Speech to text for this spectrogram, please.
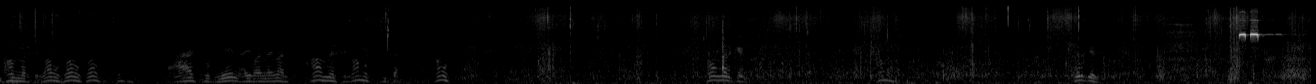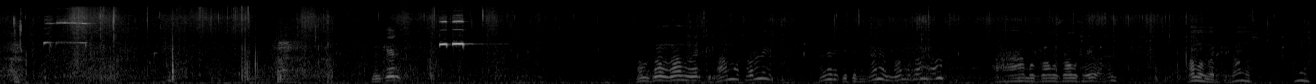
Vamos, Merkel, vamos, vamos, vamos. Eso. Ah, eso, bien, ahí van, ahí van. Vamos, Merkel, vamos, chiquita. Vamos. Vamos, Merkel. Vamos, vamos, vamos, Merkel, vamos, órale. Ándale, que te ganan, vamos, vamos, vamos. Vamos, vamos, vamos, ahí van. Vamos, Merkel, vamos, vamos.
